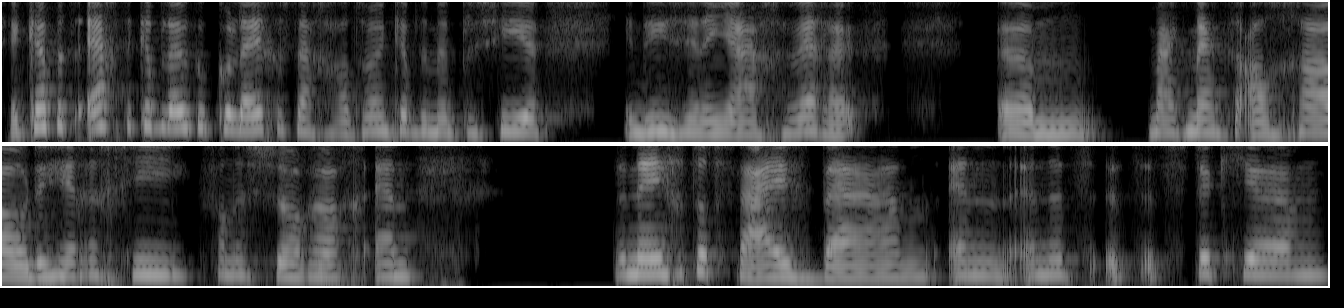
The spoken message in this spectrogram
ik heb het echt, ik heb leuke collega's daar gehad hoor. Ik heb er met plezier in die zin een jaar gewerkt. Ehm, maar ik merkte al gauw de hiërarchie van de zorg. En de 9 tot 5 baan en, en het, het, het stukje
